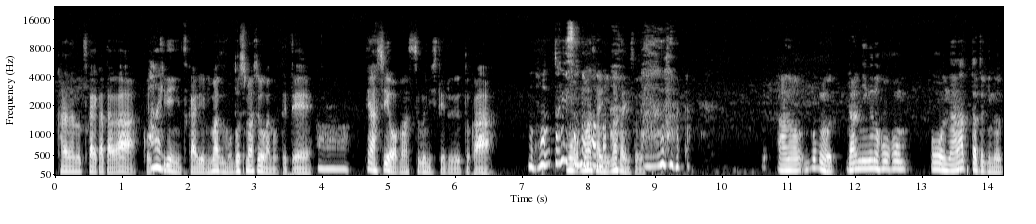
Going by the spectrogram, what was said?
体の使い方が、こう、はい綺麗に使えるようにまず戻しましょうが載ってて、あで、足をまっすぐにしてるとか、ーもう本当にもそうのまんま。まさに、まさにそうです。あの、僕もランニングの方法を習った時の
